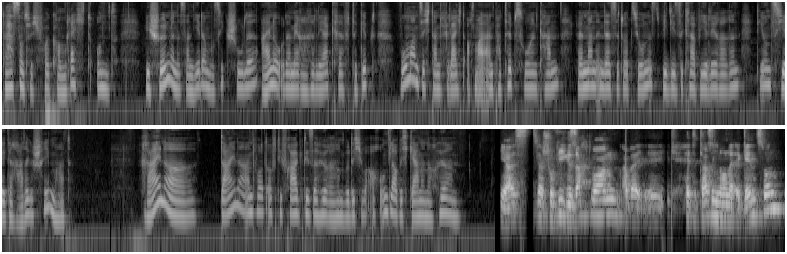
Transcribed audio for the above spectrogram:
Da hast du natürlich vollkommen recht. Und wie schön, wenn es an jeder Musikschule eine oder mehrere Lehrkräfte gibt, wo man sich dann vielleicht auch mal ein paar Tipps holen kann, wenn man in der Situation ist, wie diese Klavierlehrerin, die uns hier gerade geschrieben hat. Rainer, deine Antwort auf die Frage dieser Hörerin würde ich aber auch unglaublich gerne noch hören. Ja, es ist ja schon viel gesagt worden, aber ich hätte tatsächlich noch eine Ergänzung.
